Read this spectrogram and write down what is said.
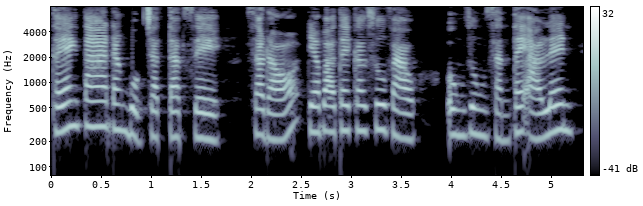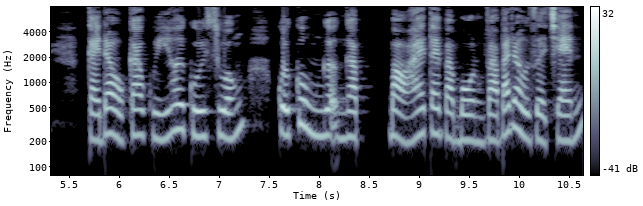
thấy anh ta đang buộc chặt tạp dề, sau đó đeo bao tay cao su vào, ung dung sắn tay áo lên. Cái đầu cao quý hơi cúi xuống, cuối cùng ngựa ngập, bỏ hai tay vào bồn và bắt đầu rửa chén.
